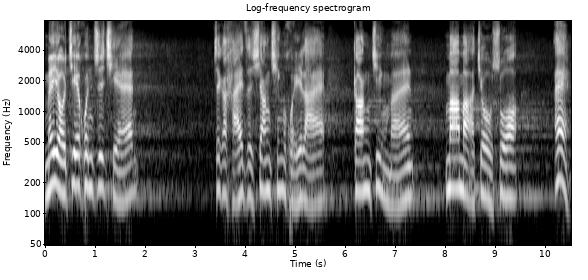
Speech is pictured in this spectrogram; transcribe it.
没有结婚之前，这个孩子相亲回来，刚进门，妈妈就说：“哎，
